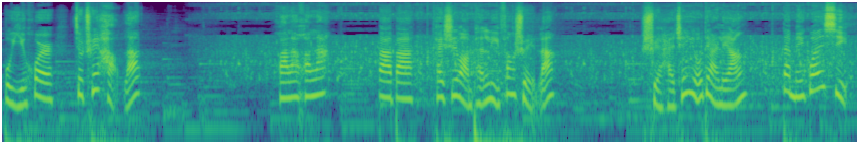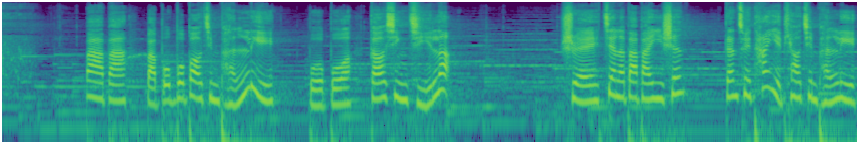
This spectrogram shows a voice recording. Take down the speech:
不一会儿就吹好了。哗啦哗啦，爸爸开始往盆里放水了。水还真有点凉，但没关系。爸爸把波波抱进盆里，波波高兴极了。水溅了爸爸一身，干脆他也跳进盆里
